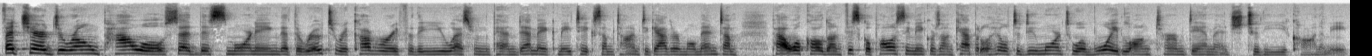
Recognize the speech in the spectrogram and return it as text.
Fed Chair Jerome Powell said this morning that the road to recovery for the U.S. from the pandemic may take some time to gather momentum. Powell called on fiscal policymakers on Capitol Hill to do more to avoid long term damage to the economy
